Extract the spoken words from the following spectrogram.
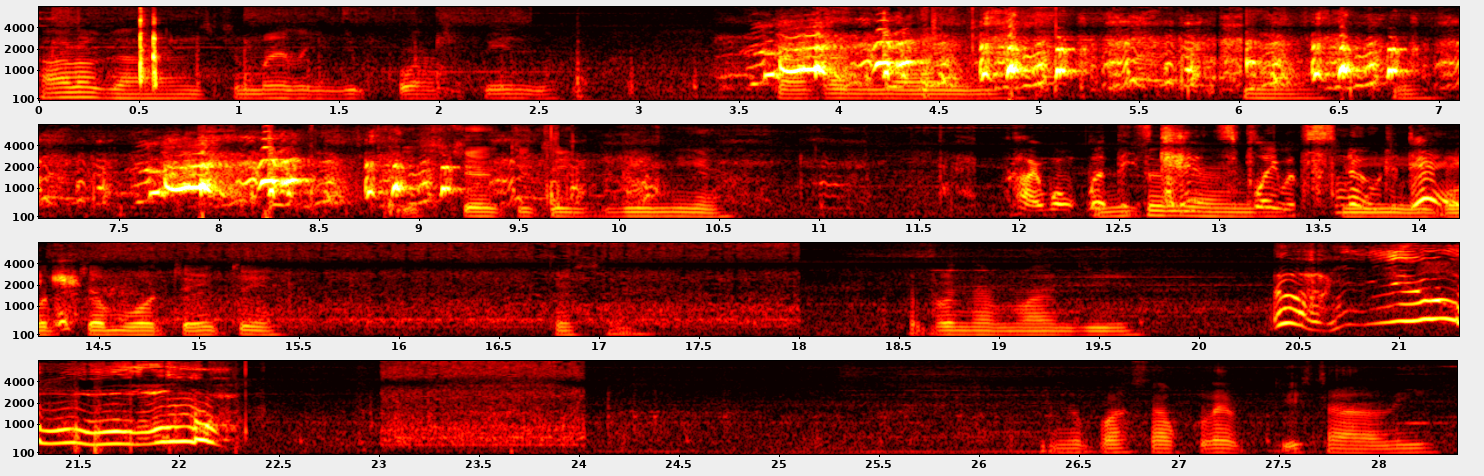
Halo guys, kembali lagi di Plasmin. Kita akan main. Game Cerita gini ya I won't let Ini these kan yang kids play with snow di bocah-bocah itu ya. Guys ya Apa nama di Ugh, you! Ngepas subscribe di Sally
